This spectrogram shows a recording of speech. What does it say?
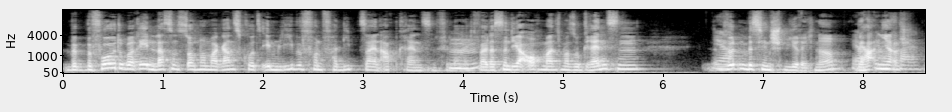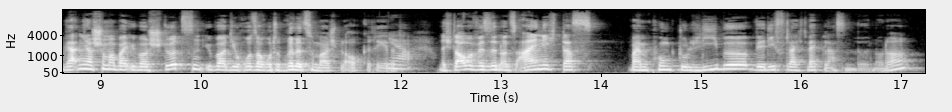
Be bevor wir drüber reden, lass uns doch noch mal ganz kurz eben Liebe von Verliebtsein abgrenzen vielleicht, mhm. weil das sind ja auch manchmal so Grenzen, ja. wird ein bisschen schwierig, ne? Ja, wir hatten ja, Fall. wir hatten ja schon mal bei Überstürzen über die rosarote Brille zum Beispiel auch geredet. Ja. Und ich glaube, wir sind uns einig, dass beim Punkt du Liebe wir die vielleicht weglassen würden, oder?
